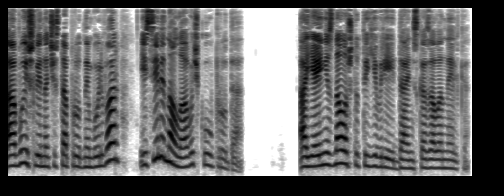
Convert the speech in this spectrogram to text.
а вышли на чистопрудный бульвар и сели на лавочку у пруда. «А я и не знала, что ты еврей, Дань», — сказала Нелька.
